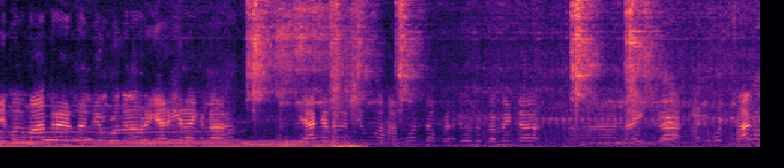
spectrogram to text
ನಿಮಗೆ ಮಾತ್ರ ಇರ್ತೈತಿ, ಉಳಿದವ್ರಿಗೆ ಯಾರಿಗೂ ಇರಂಗಿಲ್ಲ. ಯಾಕಂದ್ರೆ ನೀವು ಹಾಕುವಂಥ ಪ್ರತಿಯೊಂದು ಕಮೆಂಟ್ ಲೈಕ್ ಸಾಕು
